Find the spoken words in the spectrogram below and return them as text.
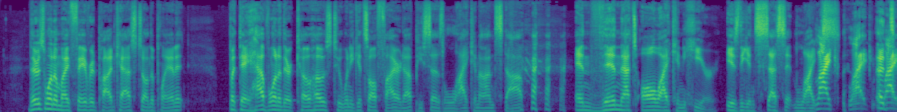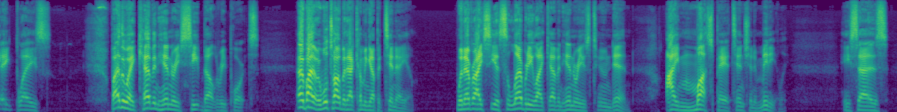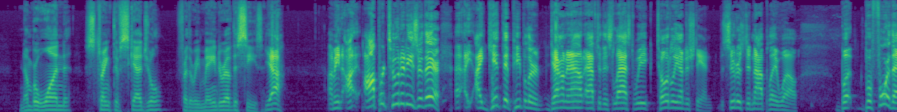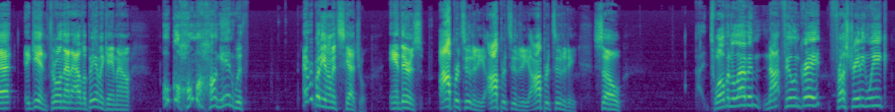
there's one of my favorite podcasts on the planet, but they have one of their co-hosts who, when he gets all fired up, he says like and nonstop, and then that's all I can hear is the incessant likes Like, like, that like. take place. By the way, Kevin Henry seatbelt reports. Oh, by the way, we'll talk about that coming up at 10 a.m. Whenever I see a celebrity like Kevin Henry is tuned in, I must pay attention immediately. He says, number one, strength of schedule for the remainder of the season. Yeah. I mean, I, opportunities are there. I, I get that people are down and out after this last week. Totally understand. Sooners did not play well. But before that, again, throwing that Alabama game out, Oklahoma hung in with everybody on its schedule. And there's opportunity, opportunity, opportunity. So 12 and 11, not feeling great, frustrating week.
